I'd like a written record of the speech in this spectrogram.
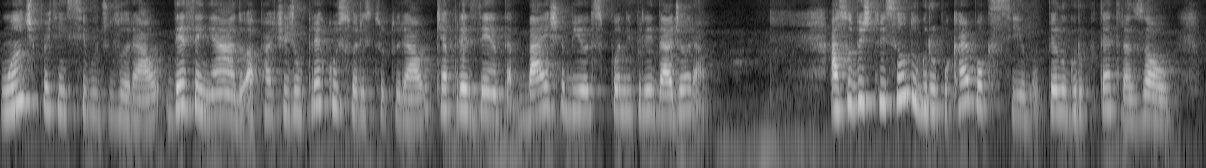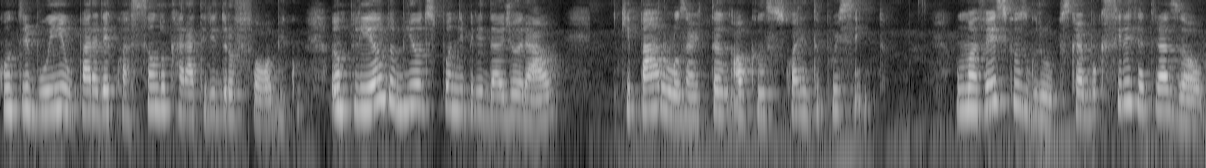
um antipertensivo de uso oral desenhado a partir de um precursor estrutural que apresenta baixa biodisponibilidade oral. A substituição do grupo carboxila pelo grupo tetrazol contribuiu para a adequação do caráter hidrofóbico, ampliando a biodisponibilidade oral que para o losartan alcança os 40%. Uma vez que os grupos carboxila e tetrazol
